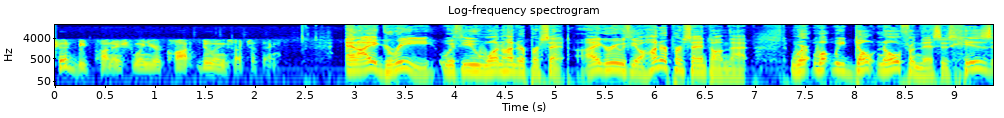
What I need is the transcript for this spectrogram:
should be punished when you're caught doing such a thing. And I agree with you 100%. I agree with you 100% on that. Where what we don't know from this is his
